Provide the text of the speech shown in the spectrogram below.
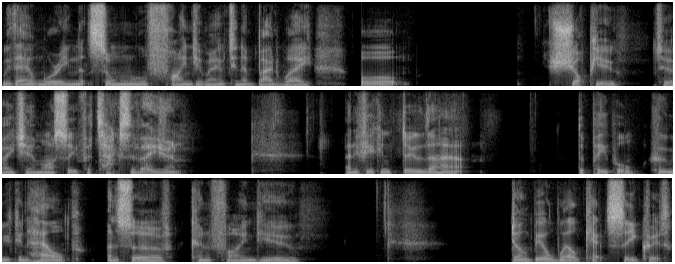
without worrying that someone will find you out in a bad way or shop you to HMRC for tax evasion. And if you can do that, the people whom you can help and serve can find you. Don't be a well kept secret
